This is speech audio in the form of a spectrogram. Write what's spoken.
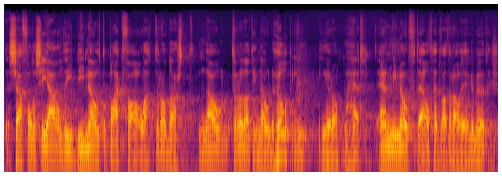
de signaal die, die nou te plak vallen, totdat, nou, totdat hij nou de hulp in, in Europa heeft. En mij nou vertelt het wat er alweer gebeurd is.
